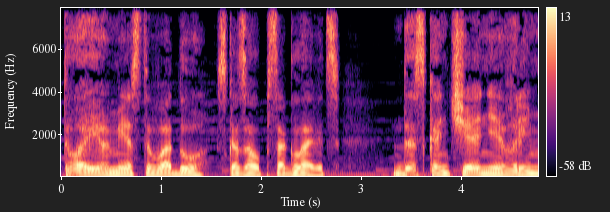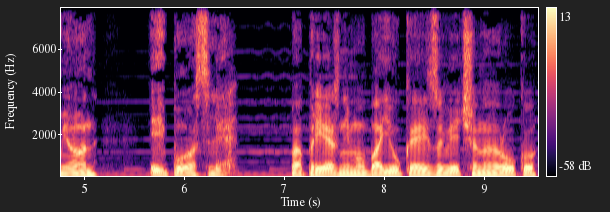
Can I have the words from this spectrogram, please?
«Твое место в аду», — сказал псоглавец, — «до скончания времен и после». По-прежнему, баюкая изувеченную руку,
